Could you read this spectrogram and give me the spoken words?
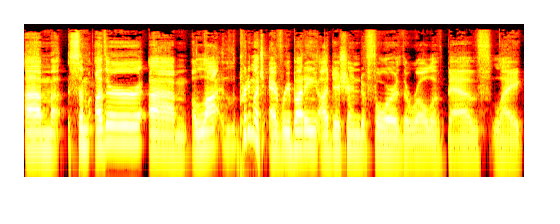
Um, some other, um, a lot, pretty much everybody auditioned for the role of Bev. Like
